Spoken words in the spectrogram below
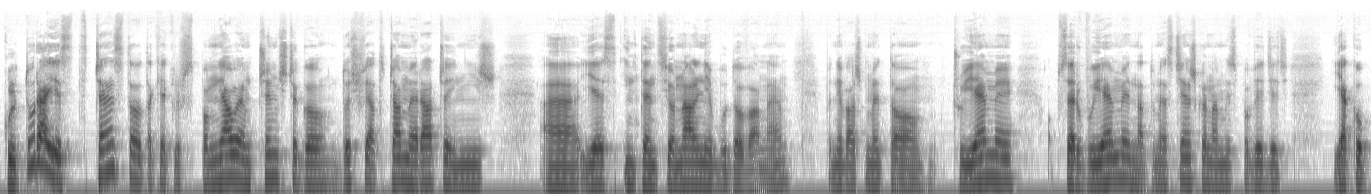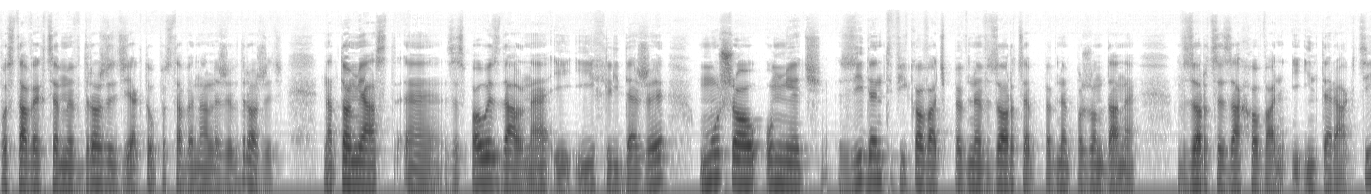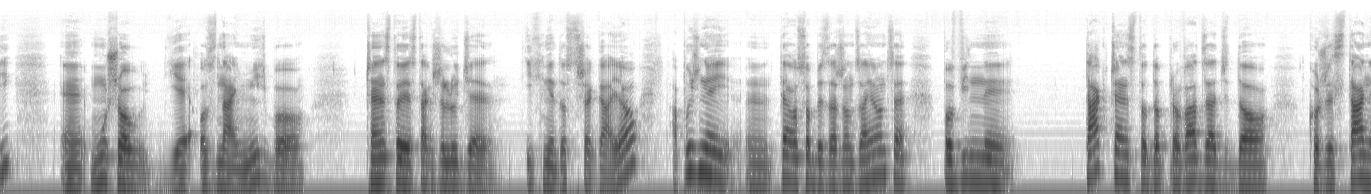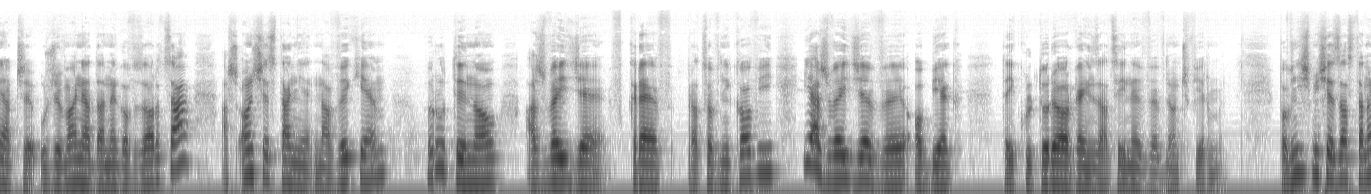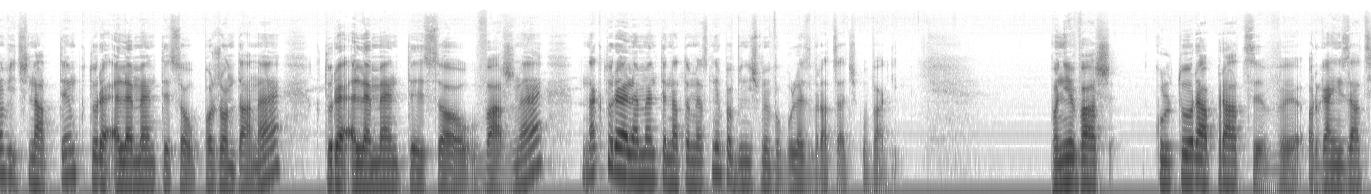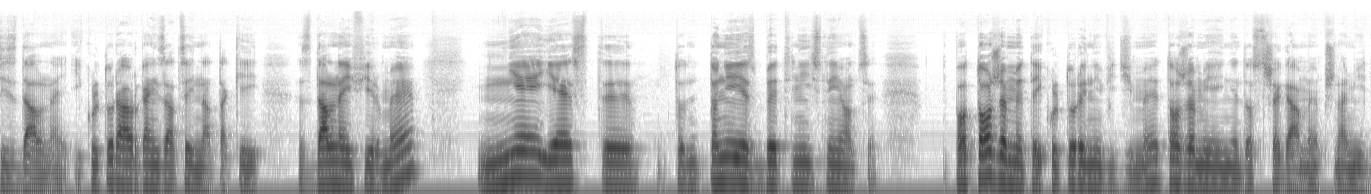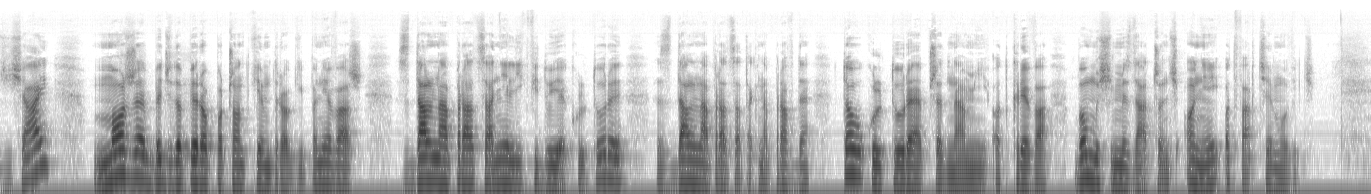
Kultura jest często, tak jak już wspomniałem, czymś, czego doświadczamy raczej niż e, jest intencjonalnie budowane, ponieważ my to czujemy, obserwujemy, natomiast ciężko nam jest powiedzieć, jaką postawę chcemy wdrożyć, jak tą postawę należy wdrożyć. Natomiast e, zespoły zdalne i ich liderzy muszą umieć zidentyfikować pewne wzorce, pewne pożądane wzorce zachowań i interakcji, e, muszą je oznajmić, bo często jest tak, że ludzie ich nie dostrzegają, a później e, te osoby zarządzające powinny tak często doprowadzać do korzystania czy używania danego wzorca, aż on się stanie nawykiem, rutyną, aż wejdzie w krew pracownikowi i aż wejdzie w obieg tej kultury organizacyjnej wewnątrz firmy. Powinniśmy się zastanowić nad tym, które elementy są pożądane, które elementy są ważne, na które elementy natomiast nie powinniśmy w ogóle zwracać uwagi. Ponieważ kultura pracy w organizacji zdalnej i kultura organizacyjna takiej zdalnej firmy nie jest, y, to, to nie jest byt nieistniejący. Po to, że my tej kultury nie widzimy, to, że my jej nie dostrzegamy, przynajmniej dzisiaj, może być dopiero początkiem drogi, ponieważ zdalna praca nie likwiduje kultury, zdalna praca tak naprawdę tą kulturę przed nami odkrywa, bo musimy zacząć o niej otwarcie mówić.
